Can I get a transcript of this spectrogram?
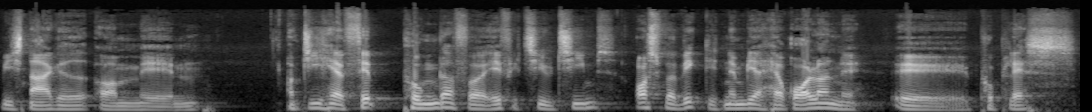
vi snakkede om, øh, om de her fem punkter for effektive teams, også var vigtigt, nemlig at have rollerne øh, på plads.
